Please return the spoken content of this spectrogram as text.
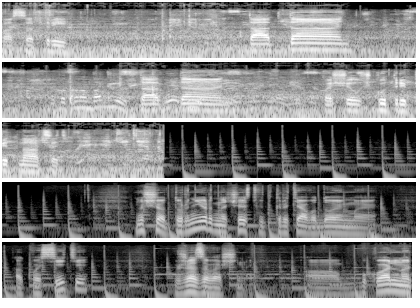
Посмотри. Та-дань, та-дань. По щелчку 3.15. Ну що, турнір на честь відкриття водойми Аквасіті вже завершений. Буквально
